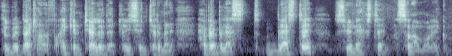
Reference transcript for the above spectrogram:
You'll be better off. I can tell you that, ladies and gentlemen. Have a blessed blessed day. See you next time. Assalamu alaikum.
